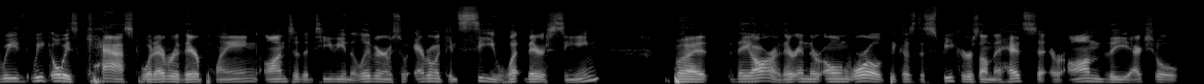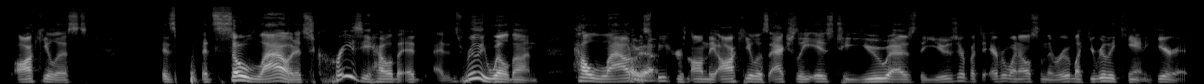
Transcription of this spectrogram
we we always cast whatever they're playing onto the TV in the living room so everyone can see what they're seeing. But they are they're in their own world because the speakers on the headset or on the actual Oculus is it's so loud. It's crazy how the it, it's really well done. How loud Oh the yeah. speakers on the Oculus actually is to you as the user, but to everyone else in the room, like you really can't hear it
